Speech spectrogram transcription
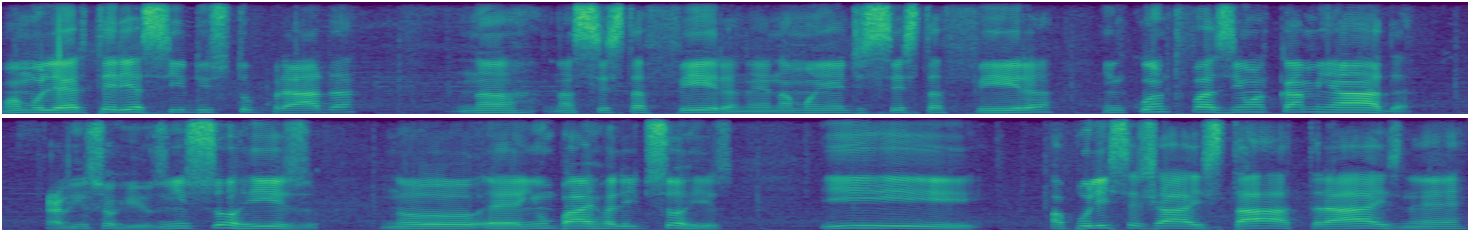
uma mulher teria sido estuprada na, na sexta-feira, né, na manhã de sexta-feira, enquanto fazia uma caminhada Ali em Sorriso. em Sorriso, no, eh, em um bairro ali de Sorriso. E a polícia já está atrás, né?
